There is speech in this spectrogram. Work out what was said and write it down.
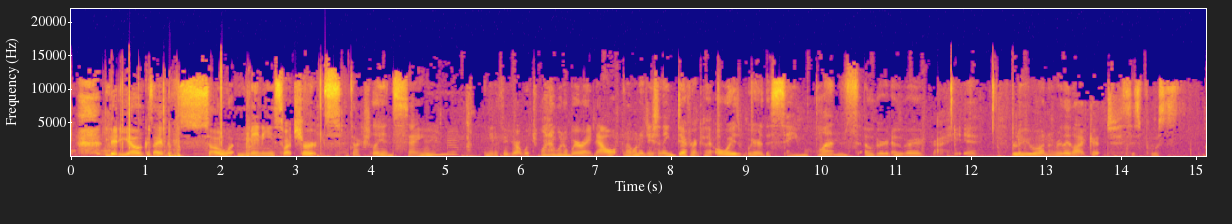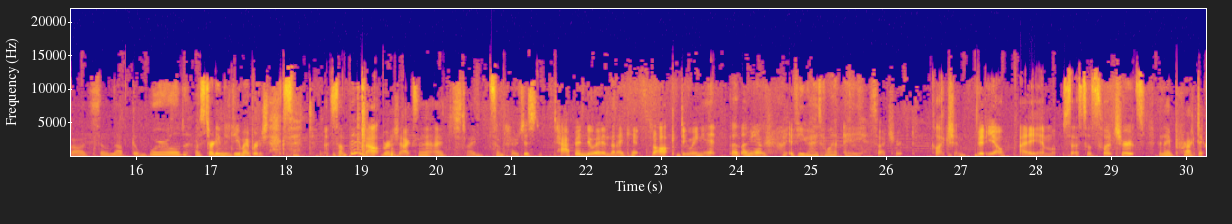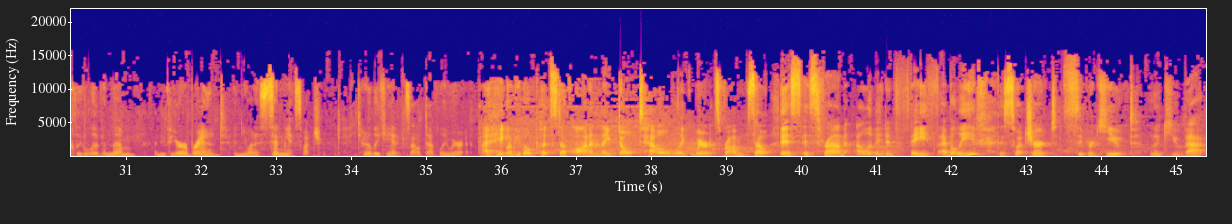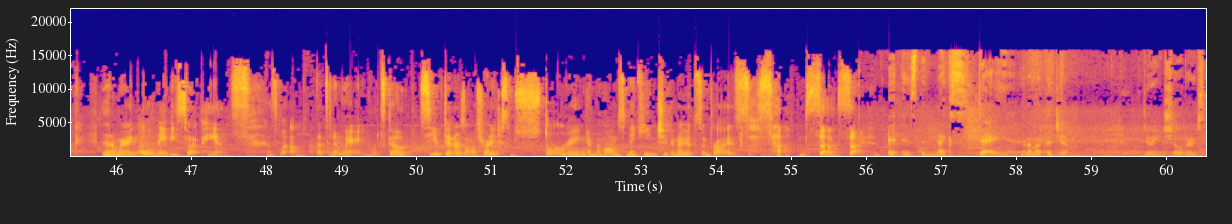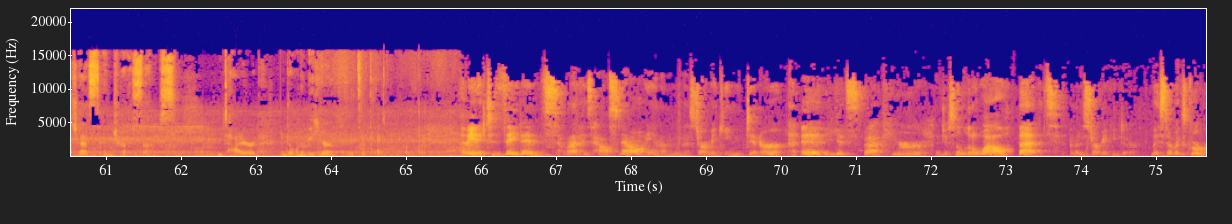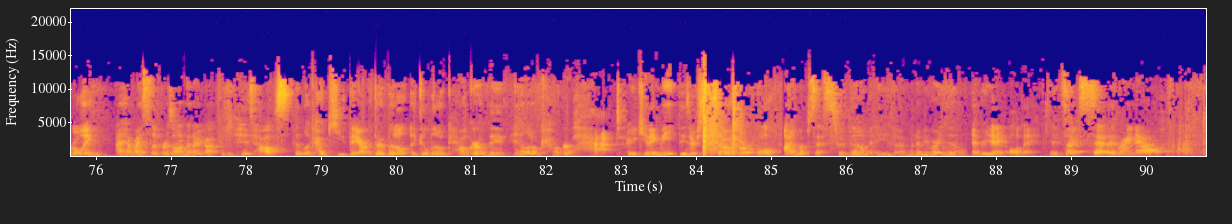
video because I have so many sweatshirts. It's actually insane. I need to figure out which one I want to wear right now. But I want to do something different because I always wear the same ones over and over. Right here. Blue one. I really like it. This is supposed God so loved the world. I was starting to do my British accent. Something about British accent, I just, I sometimes just tap into it and then I can't stop doing it. But let me know if you guys want a sweatshirt collection video. I am obsessed with sweatshirts and I practically live in them. And if you're a brand and you want to send me a sweatshirt, totally can because I'll definitely wear it. I hate when people put stuff on and they don't tell like where it's from. So this is from Elevated Faith, I believe. This sweatshirt, super cute with a cute back. And then I'm wearing Old Navy sweatpants. as well. That's what I'm wearing. Let's go see if dinner's almost ready because I'm starving and my mom's making chicken nuggets and fries. So I'm so excited. It is the next day and I'm at the gym doing shoulders, chest, and triceps. I'm tired. I don't want to be here, but it's okay. I made it to Zaden's. I'm at his house now and I'm gonna start making dinner. And he gets back here in just a little while, but I'm gonna start making dinner. My stomach's gurgling. I have my slippers on that I got from his house and look how cute they are. They're little, like a little cowgirl boot and a little cowgirl hat. Are you kidding me? These are so adorable. I'm obsessed with them and I'm gonna be wearing them every day, all day. It's like seven right now.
